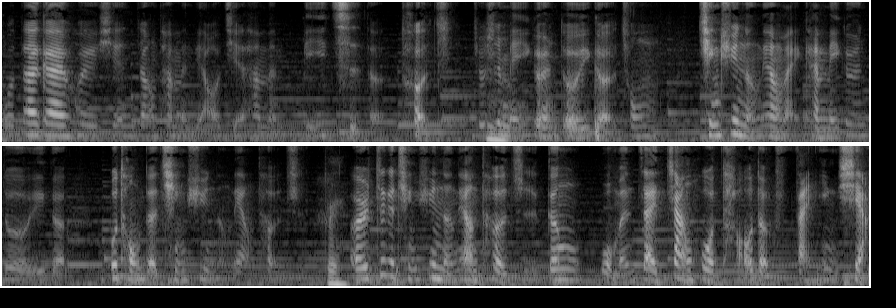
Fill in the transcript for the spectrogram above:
我大概会先让他们了解他们彼此的特质，就是每一个人都有一个从情绪能量来看，每个人都有一个不同的情绪能量特质。对，而这个情绪能量特质跟我们在战或逃的反应下，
